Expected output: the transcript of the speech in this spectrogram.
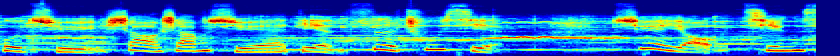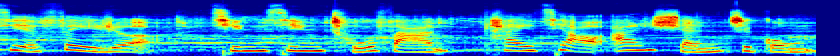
故取少商穴点刺出血，确有清泻肺热、清心除烦、开窍安神之功。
